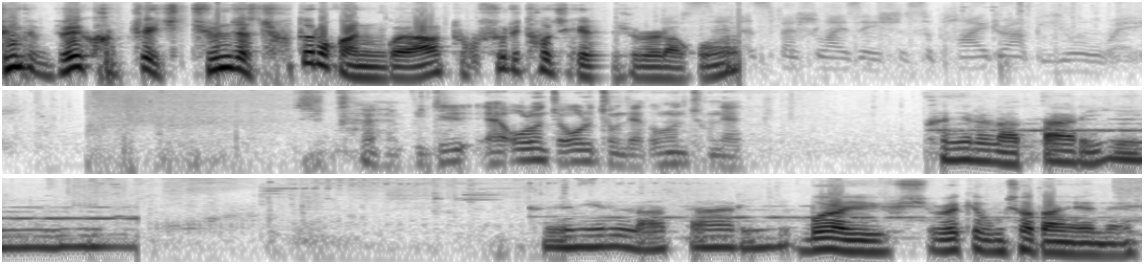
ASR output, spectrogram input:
쟤는 왜 갑자기 지 혼자 쳐들어가는 거야? 독수리 터지게 해주려고. 밀 야, 오른쪽 오른쪽 넷 오른쪽 넷 큰일 났다리. 큰일 났다리. 뭐야, 이, 씨, 왜 이렇게 뭉쳐다녀, 얘네.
